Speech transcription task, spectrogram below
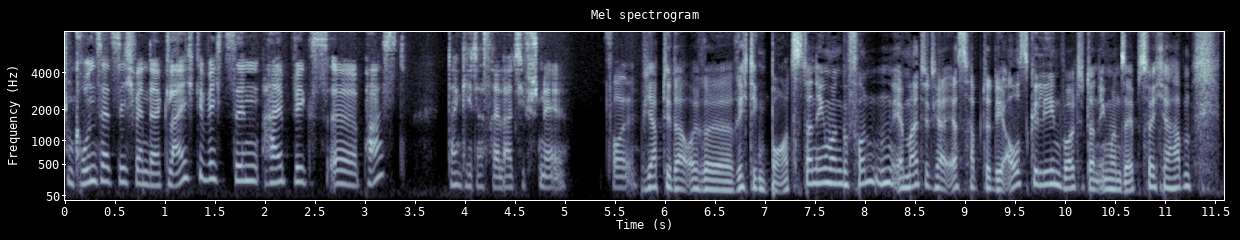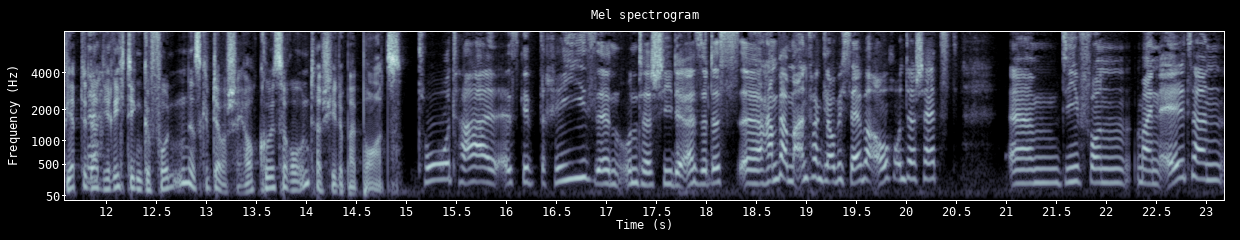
grundsätzlich, wenn der Gleichgewichtssinn halbwegs äh, passt, dann geht das relativ schnell. Voll. Wie habt ihr da eure richtigen Boards dann irgendwann gefunden? Ihr meintet ja, erst habt ihr die ausgeliehen, wolltet dann irgendwann selbst welche haben. Wie habt ihr ja. da die richtigen gefunden? Es gibt ja wahrscheinlich auch größere Unterschiede bei Boards. Total. Es gibt riesen Unterschiede. Also das äh, haben wir am Anfang, glaube ich, selber auch unterschätzt. Ähm, die von meinen Eltern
